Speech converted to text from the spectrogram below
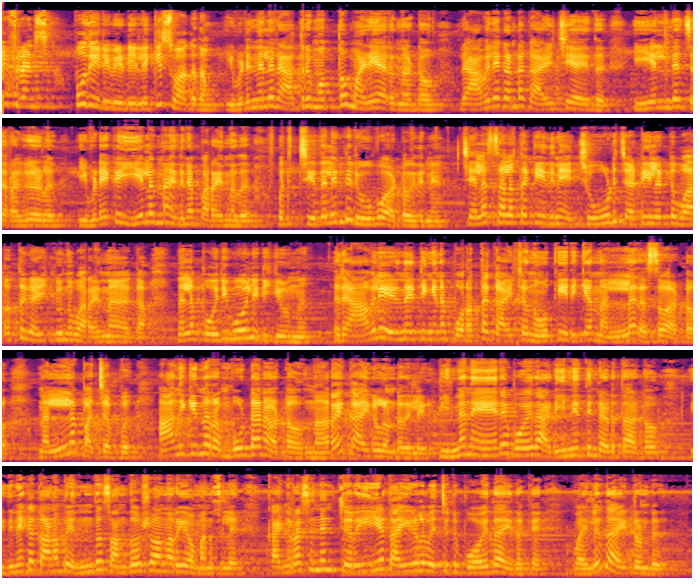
Hi friends പുതിയൊരു വീഡിയോയിലേക്ക് സ്വാഗതം. ഇവിടെ ഇന്നലെ രാത്രി മൊത്തം മഴയായിരുന്നു കേട്ടോ. രാവിലെ കണ്ട കാഴ്ചയായത് ഇയലിന്റെ ചിറകുകൾ ഇവിടെയൊക്കെ എന്നാണ് ഇതിനെ പറയുന്നത്? ഒരു ചിതലിന്റെ രൂപം കേട്ടോ ഇതിന്. ചില സ്ഥലത്തൊക്കെ ഇതിനെ ചൂട് ചട്ടിയിലിട്ട് വറുത്ത് കഴിക്കുമെന്ന് പറയുന്നത് കേൾക്കാം. നല്ല പൊരി പോലെ ഇരിക്കുമെന്ന്. രാവിലെ എഴുന്നേറ്റ് ഇങ്ങനെ പുറത്തെ കാഴ്ച നോക്കിയിരിക്കാൻ നല്ല രസമാണ് കേട്ടോ. നല്ല പച്ചപ്പ്. ആ നിൽക്കുന്ന റംബൂട്ടാനോ കേട്ടോ. നിറയെ കായ്കളുണ്ട് അതിൽ പിന്നെ നേരെ പോയത് അടീന്യത്തിന്റെ അടുത്താട്ടോ ഇതിനെയൊക്കെ കാണുമ്പോൾ എന്ത് സന്തോഷമാണെന്നറിയോ മനസ്സിൽ കഴിഞ്ഞ പ്രാവശ്യം ഞാൻ ചെറിയ തൈകൾ വെച്ചിട്ട് പോയതാ ഇതൊക്കെ. വലുതായിട്ടുണ്ട്.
